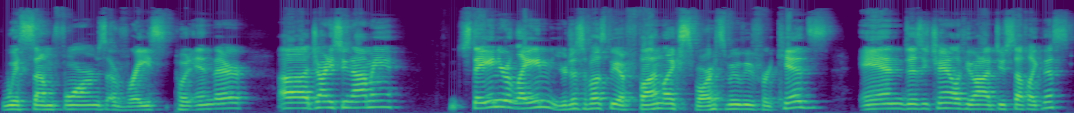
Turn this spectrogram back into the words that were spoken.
with some forms of race put in there. Uh, Johnny Tsunami, stay in your lane. You're just supposed to be a fun, like, sports movie for kids. And Disney Channel, if you want to do stuff like this,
